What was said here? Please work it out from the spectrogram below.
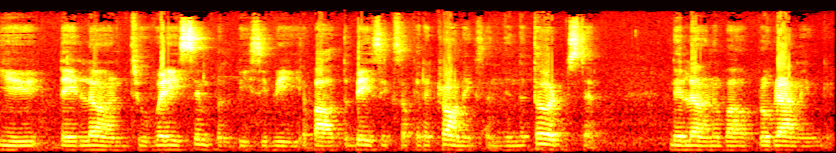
you they learn through very simple PCB about the basics of electronics, and then the third step, they learn about programming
